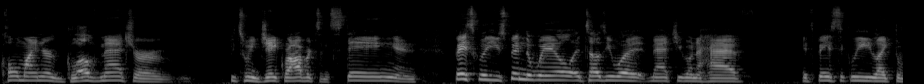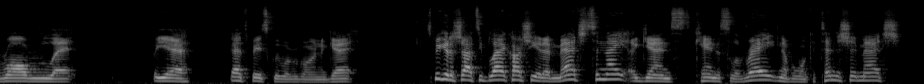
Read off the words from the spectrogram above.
coal miner glove match, or between Jake Roberts and Sting, and basically you spin the wheel, it tells you what match you're gonna have. It's basically like the Raw roulette, but yeah, that's basically what we're going to get. Speaking of Shotzi Blackheart, she had a match tonight against Candice LeRae, number one contendership match.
